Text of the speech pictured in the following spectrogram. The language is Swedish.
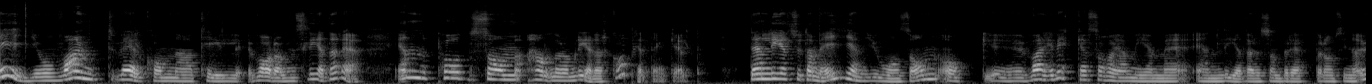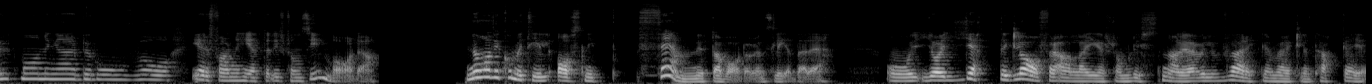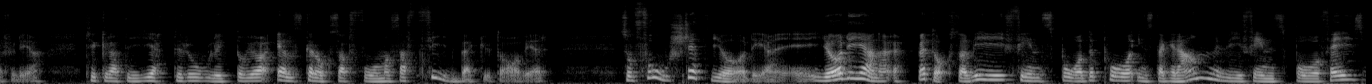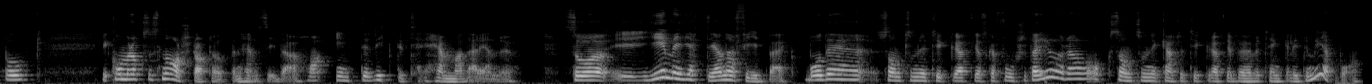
Hej och varmt välkomna till Vardagens ledare. En podd som handlar om ledarskap helt enkelt. Den leds utav mig, Jenny Johansson och eh, varje vecka så har jag med mig en ledare som berättar om sina utmaningar, behov och erfarenheter ifrån sin vardag. Nu har vi kommit till avsnitt 5 utav Vardagens ledare. Och jag är jätteglad för alla er som lyssnar. Jag vill verkligen, verkligen tacka er för det. Tycker att det är jätteroligt och jag älskar också att få massa feedback utav er. Så fortsätt gör det. Gör det gärna öppet också. Vi finns både på Instagram, vi finns på Facebook. Vi kommer också snart starta upp en hemsida. Har inte riktigt hemma där ännu. Så eh, ge mig jättegärna feedback. Både sånt som ni tycker att jag ska fortsätta göra och sånt som ni kanske tycker att jag behöver tänka lite mer på.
